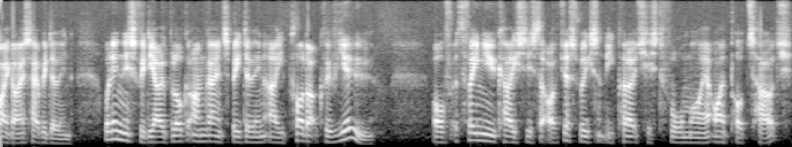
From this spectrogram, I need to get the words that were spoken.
Hi guys, how we doing? Well in this video blog I'm going to be doing a product review of three new cases that I've just recently purchased for my iPod Touch.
